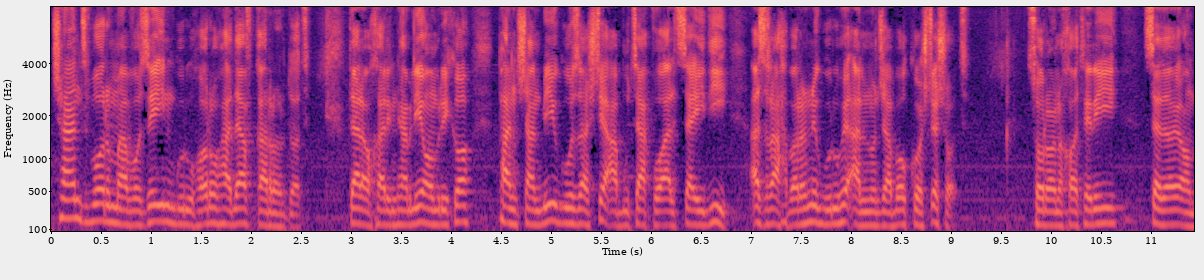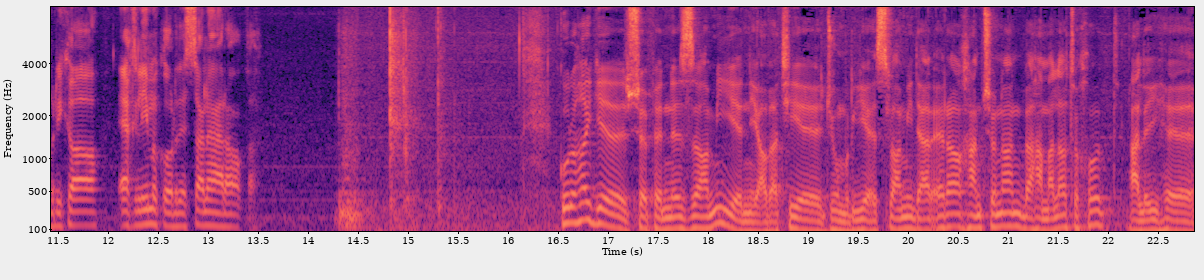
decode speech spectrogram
چند بار مواضع این گروه ها را هدف قرار داد. در آخرین حمله آمریکا پنجشنبه گذشته ابوتقوا السعیدی از رهبران گروه النجبا کشته شد. سوران خاطری صدای آمریکا اقلیم کردستان عراق گروه های شبه نظامی نیابتی جمهوری اسلامی در عراق همچنان به حملات خود علیه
